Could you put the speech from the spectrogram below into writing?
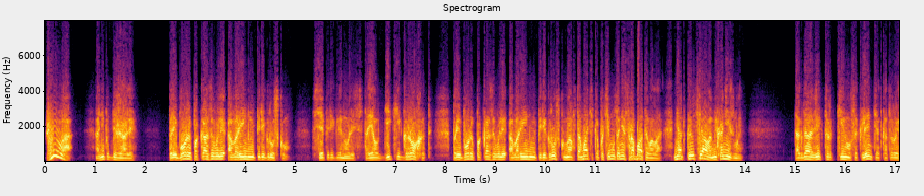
живо!» Они подбежали. Приборы показывали аварийную перегрузку. Все переглянулись. Стоял дикий грохот. Приборы показывали аварийную перегрузку, но автоматика почему-то не срабатывала, не отключала механизмы. Тогда Виктор кинулся к ленте, от которой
